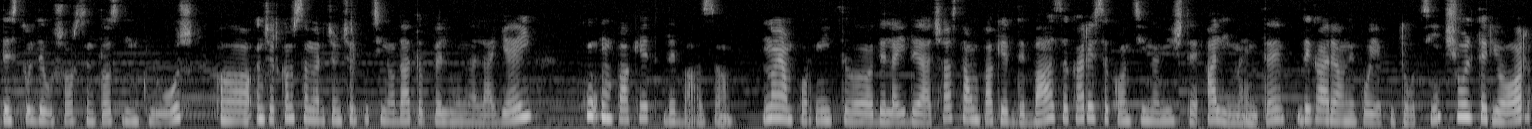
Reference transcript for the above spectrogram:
destul de ușor, sunt toți din Cluj. Uh, încercăm să mergem cel puțin o dată pe lună la ei cu un pachet de bază. Noi am pornit uh, de la ideea aceasta un pachet de bază care să conțină niște alimente de care au nevoie cu toții și ulterior,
